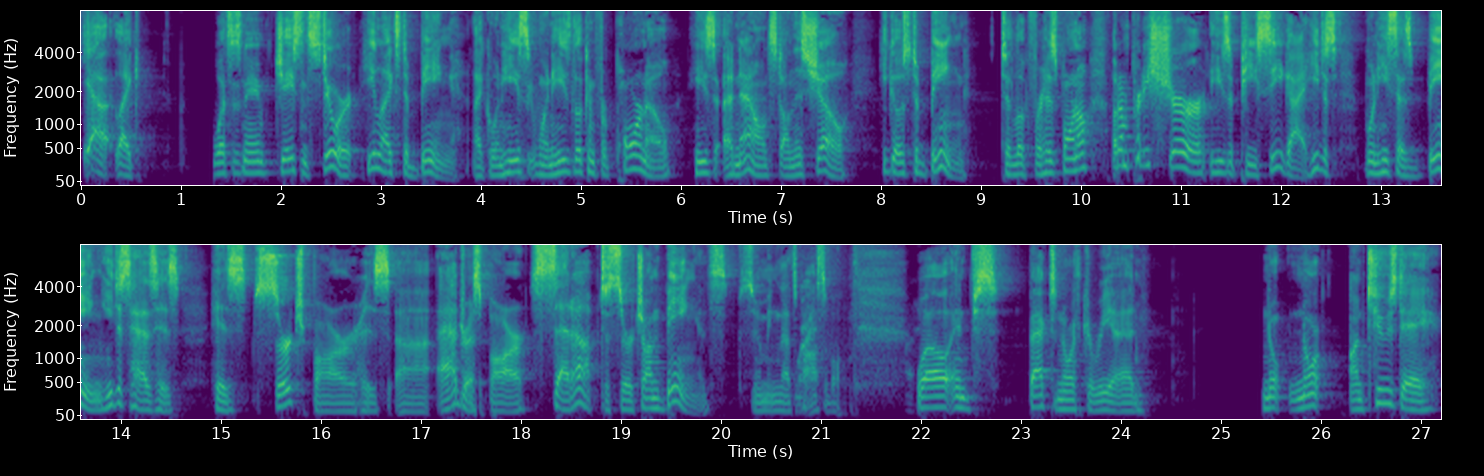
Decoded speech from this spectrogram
yeah, like what's his name? Jason Stewart. He likes to Bing. Like when he's when he's looking for porno, he's announced on this show. He goes to Bing to look for his porno. But I'm pretty sure he's a PC guy. He just when he says Bing, he just has his his search bar, his uh, address bar set up to search on Bing. It's assuming that's possible. Well, and back to North Korea, Ed. No, nor, on Tuesday,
